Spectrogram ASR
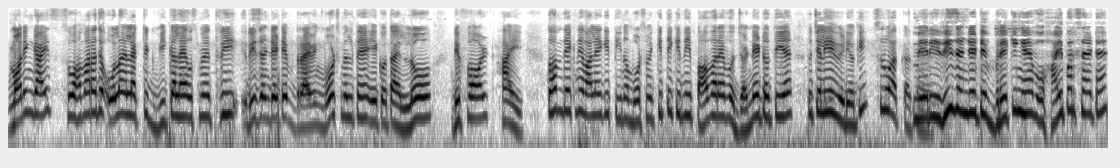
मॉर्निंग गाइस सो हमारा जो ओला इलेक्ट्रिक व्हीकल है, उसमें थ्री रिजेंटेटिव ड्राइविंग मोड्स मिलते हैं। एक होता है लो डिफ़ॉल्ट हाई तो हम देखने वाले हैं कि तीनों मोड्स में कितनी कितनी पावर है, वो जनरेट होती है। तो चलिए वीडियो की शुरुआत करते हैं। मेरी रिजेंटेटिव ब्रेकिंग है, वो हाई पर सेट है।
